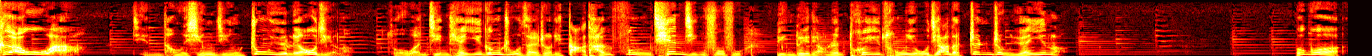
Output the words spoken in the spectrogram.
可恶啊！金藤刑警终于了解了昨晚金田一耕助在这里大谈奉千景夫妇，并对两人推崇有加的真正原因了。不过，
